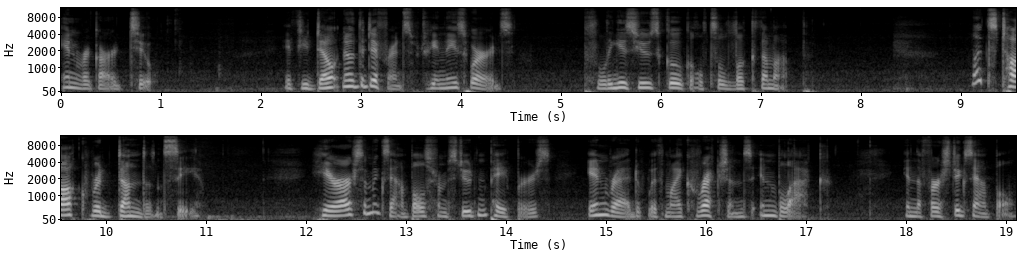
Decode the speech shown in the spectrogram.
in regard to. If you don't know the difference between these words, please use Google to look them up. Let's talk redundancy. Here are some examples from student papers in red with my corrections in black. In the first example,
